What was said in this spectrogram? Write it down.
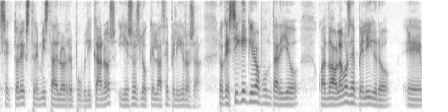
sector extremista de los republicanos y eso es lo que lo hace peligrosa. Lo que sí que quiero apuntar yo, cuando hablamos de peligro, eh,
